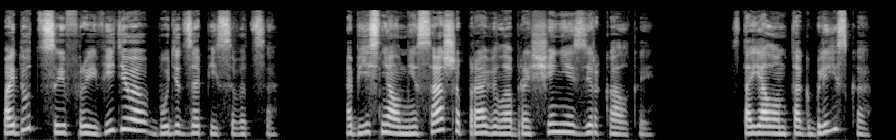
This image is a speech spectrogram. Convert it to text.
Пойдут цифры, и видео будет записываться. Объяснял мне Саша правила обращения с зеркалкой. Стоял он так близко,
